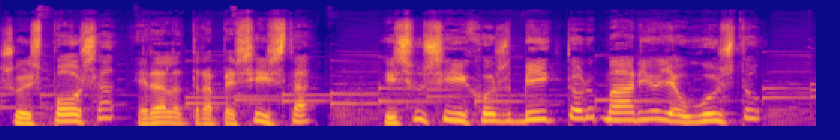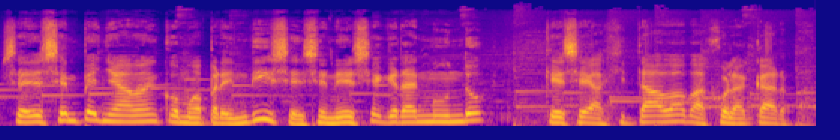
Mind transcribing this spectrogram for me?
su esposa era la trapecista y sus hijos Víctor, Mario y Augusto se desempeñaban como aprendices en ese gran mundo que se agitaba bajo la carpa.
